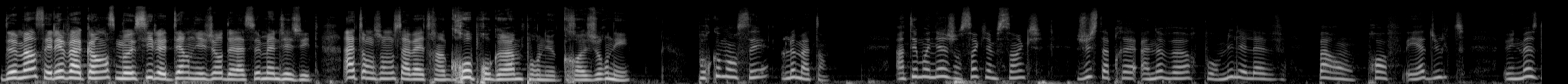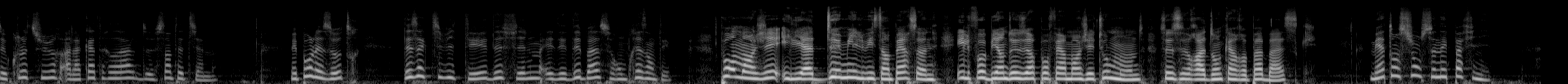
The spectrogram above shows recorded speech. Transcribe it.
Demain, c'est les vacances, mais aussi le dernier jour de la semaine jésuite. Attention, ça va être un gros programme pour une grosse journée. Pour commencer, le matin. Un témoignage en 5e 5, juste après à 9h pour 1000 élèves, parents, profs et adultes, une messe de clôture à la cathédrale de Saint-Étienne. Mais pour les autres, des activités, des films et des débats seront présentés. Pour manger, il y a 2800 personnes. Il faut bien deux heures pour faire manger tout le monde. Ce sera donc un repas basque. Mais attention, ce n'est pas fini.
